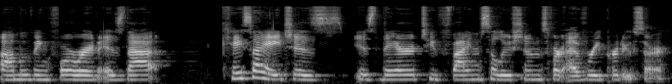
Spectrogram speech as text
uh, moving forward is that case ih is is there to find solutions for every producer.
